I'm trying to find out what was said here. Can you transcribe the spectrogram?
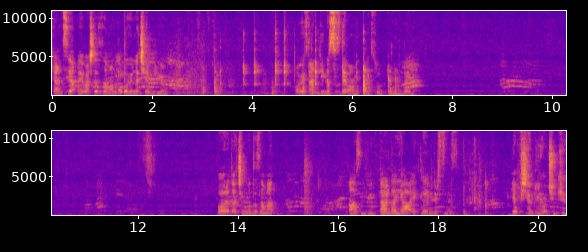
Kendisi yapmaya başladığı zaman da oyuna çeviriyor. O yüzden Lina'sız devam etmek zor durumundayım. Bu arada açılmadığı zaman az miktarda yağ ekleyebilirsiniz. Yapışabiliyor çünkü.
